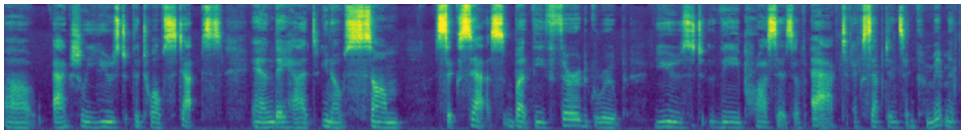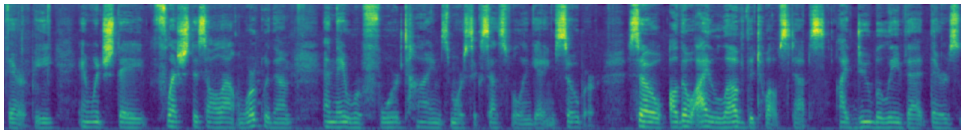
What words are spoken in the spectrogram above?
uh, actually used the 12 steps and they had, you know, some success. But the third group used the process of ACT, acceptance and commitment therapy, in which they fleshed this all out and worked with them, and they were four times more successful in getting sober. So, although I love the 12 steps, I do believe that there's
